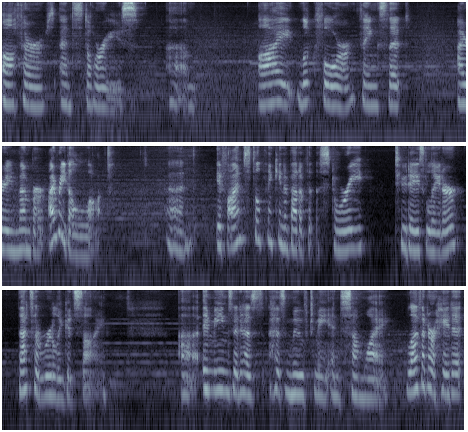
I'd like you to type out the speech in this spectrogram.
authors and stories, um, I look for things that I remember. I read a lot. And if I'm still thinking about a story two days later, that's a really good sign. Uh, it means it has has moved me in some way. Love it or hate it,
